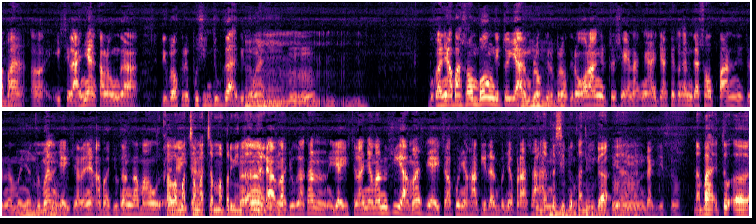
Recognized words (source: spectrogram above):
apa eh, istilahnya kalau nggak diblokir pusing juga gitu mas. Mm-mm. Bukannya abah sombong gitu ya blokir blokir orang itu seenaknya aja kita kan nggak sopan itu namanya cuman ya istilahnya abah juga nggak mau Kalau istilah- macam-macam permintaannya nah, gitu. abah ya. juga kan ya istilahnya manusia mas ya istilah punya hati dan punya perasaan Punya kesibukan juga ya. Mm-mm, udah gitu Nah, Bah, itu eh,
